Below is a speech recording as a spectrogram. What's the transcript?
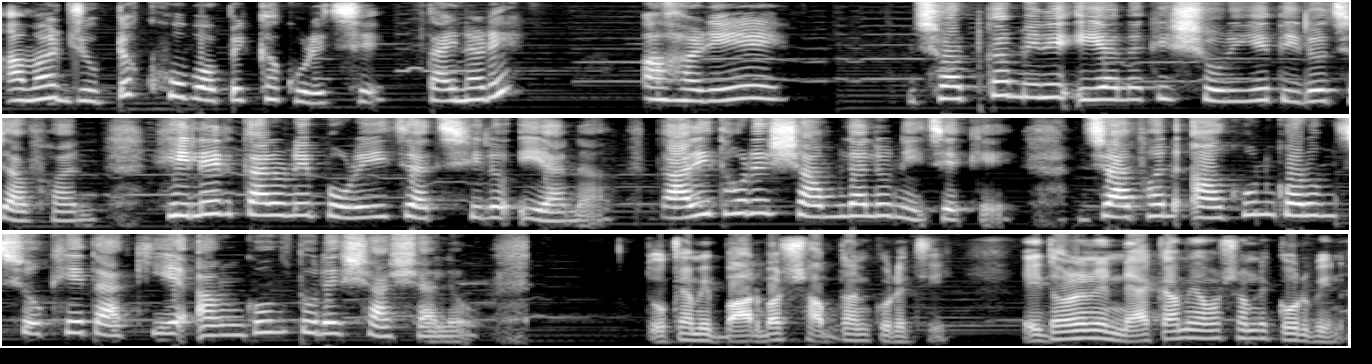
আমার যুগটা খুব অপেক্ষা করেছে তাই না রে? আহারে! ঝটকা মেরে ইয়ানাকে সরিয়ে দিল জাফান। হিলের কারণে পড়েই যাচ্ছিল ইয়ানা। গাড়ি ধরে সামলালো নিজেকে। জাফান আগুন গরম চোখে তাকিয়ে আঙ্গুল তুলে শাসালো। তোকে আমি বারবার সাবধান করেছি। এই ধরনের ন্যাকামি আমার সামনে করবি না।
